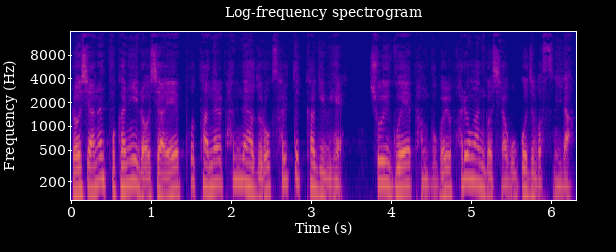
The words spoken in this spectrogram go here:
러시아는 북한이 러시아에 포탄을 판매하도록 설득하기 위해 쇼이구의 방북을 활용한 것이라고 꼬집었습니다.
